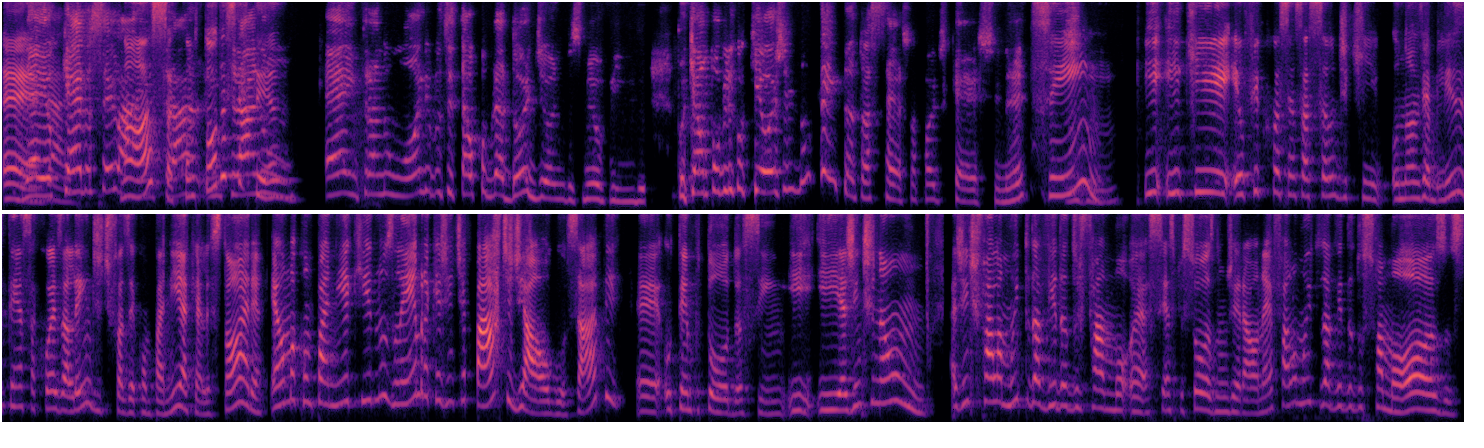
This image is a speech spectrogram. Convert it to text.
É, né? Eu quero, sei lá, Nossa, entrar, com toda certeza. Num, é, entrar num ônibus e estar tá o cobrador de ônibus me ouvindo. Porque é um público que hoje não tem tanto acesso a podcast, né? Sim. Uhum. E, e, que eu fico com a sensação de que o Não Viabilize tem essa coisa, além de te fazer companhia, aquela história, é uma companhia que nos lembra que a gente é parte de algo, sabe? É, o tempo todo, assim. E, e, a gente não. A gente fala muito da vida dos famosos, é, assim, as pessoas no geral, né? Falam muito da vida dos famosos,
